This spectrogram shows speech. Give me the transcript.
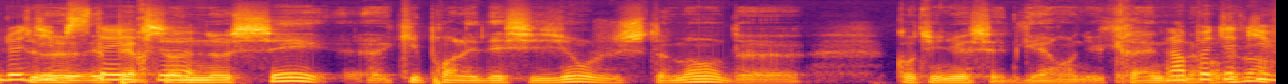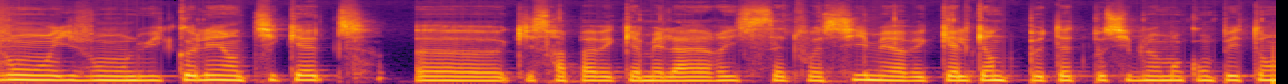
gâteux, deep state, et personne euh, ne sait euh, qui prend les décisions, justement, de continuer cette guerre en Ukraine. Alors peut-être qu'ils vont, ils vont lui coller un ticket euh, qui sera pas avec Kamala Harris cette fois-ci, mais avec quelqu'un de peut-être possiblement compétent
